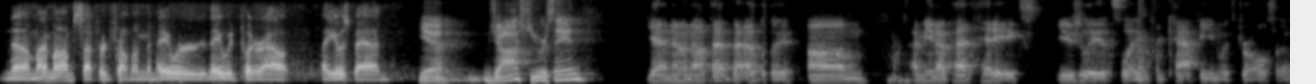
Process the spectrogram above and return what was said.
No, my mom suffered from them, and they were they would put her out. Like it was bad. Yeah, Josh, you were saying? Yeah, no, not that badly. Um, I mean, I've had headaches. Usually, it's like from caffeine withdrawal. So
